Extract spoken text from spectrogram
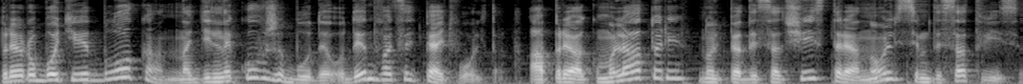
При роботі від блока на дільнику вже буде 1,25 вольта, а при акумуляторі 0,56-0,78.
